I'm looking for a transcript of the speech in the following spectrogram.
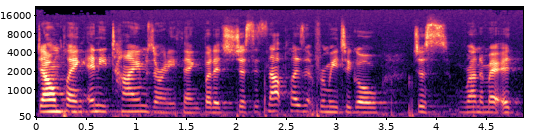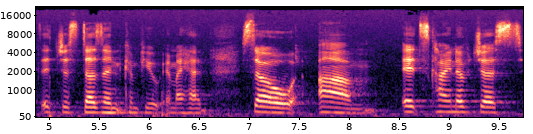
downplaying any times or anything, but it's just it's not pleasant for me to go just run a it it just doesn't compute in my head. So um, it's kind of just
